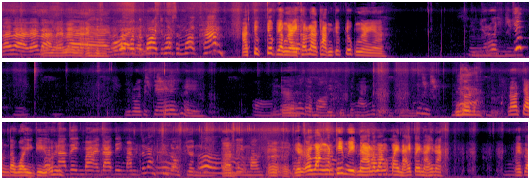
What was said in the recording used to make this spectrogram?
บายบายบายบายบายบายโอ้ตะบอยจะทอดสมอยข้ามอะจุ๊บจุ๊บยังไงเขาเราทำจุ๊บจุ๊บไงอะ ยูโรจุ๊บยูโรตะเจ๊เลยอ๋อเริ่มสมองติดสมัยไม่ติดดู nó chầm tàu quầy kiểu ดาเด้งบายดาเด้งมันจะลองกินลองจนดาเด้งมันเออเออเดี๋ยวระวังมันทิ่มอีกนะระวังไปไหนไปไหนนะไม่ไป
